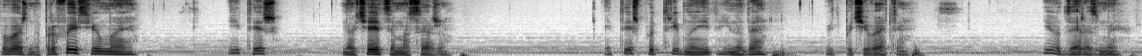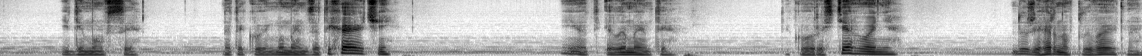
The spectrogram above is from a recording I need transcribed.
Поважну професію має і теж навчається масажу. І теж потрібно іноді відпочивати. І от зараз ми йдемо все на такий момент затихаючий. І от елементи такого розтягування дуже гарно впливають на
